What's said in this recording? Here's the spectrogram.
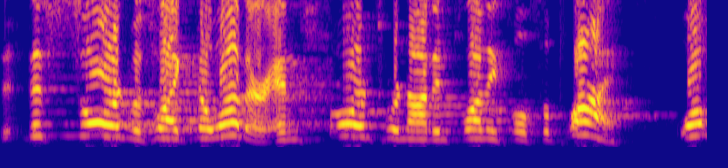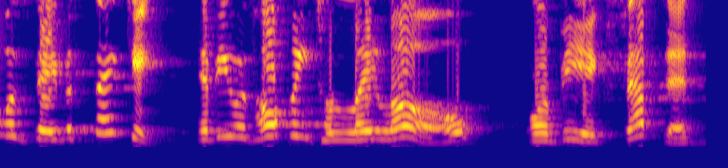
This sword was like no other, and swords were not in plentiful supply. What was David thinking? If he was hoping to lay low or be accepted,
